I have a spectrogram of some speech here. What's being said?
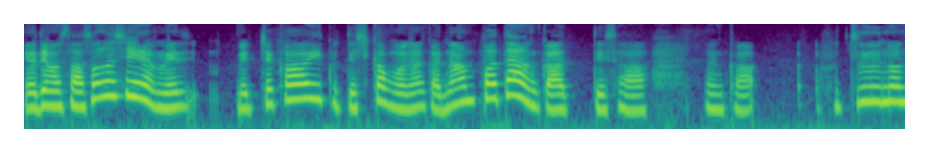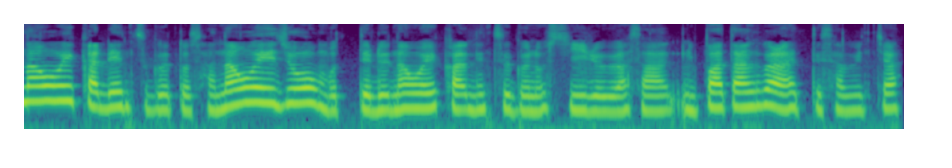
やでもさそのシールめめっちゃ可愛くてしかもなんか何パターンかあってさなんか普通の直江兼次とさ直江城を持ってる直江兼次のシールがさ2パターンぐらいあってさめっちゃ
